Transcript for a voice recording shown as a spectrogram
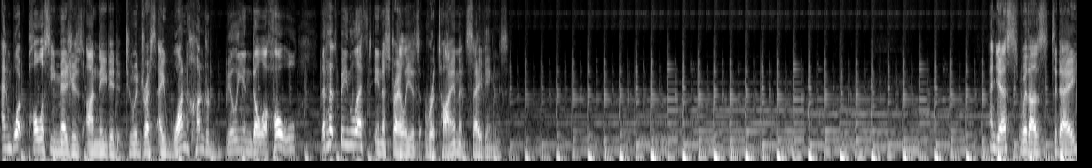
and what policy measures are needed to address a $100 billion hole that has been left in Australia's retirement savings. And yes, with us today,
